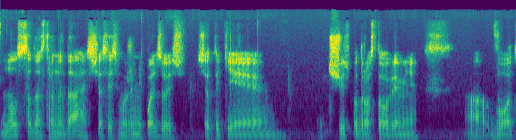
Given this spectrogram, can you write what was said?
Ну, с одной стороны, да. Сейчас этим уже не пользуюсь. Все-таки чуть-чуть подрос того времени. А, вот.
